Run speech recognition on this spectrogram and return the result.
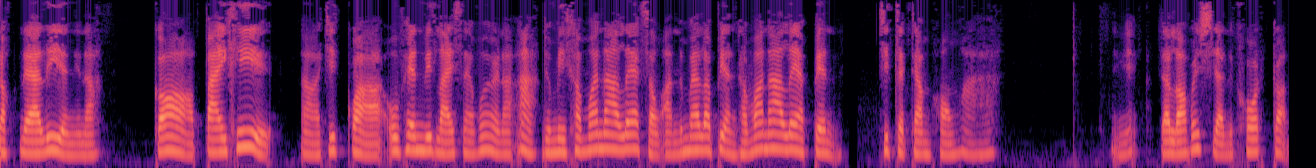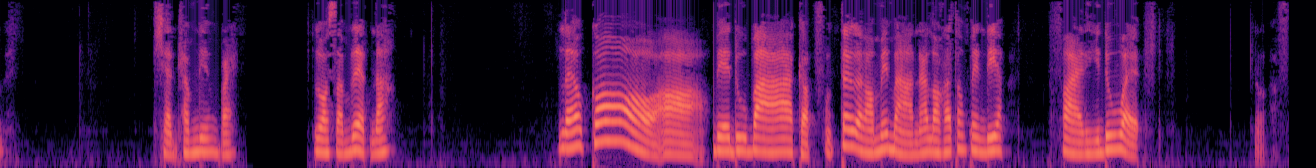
doc diary อย่างนี้นะ ก็ไปที่อ่าจิดกว่า open with light server นะ อะ เดี๋ยวมีคำว่าหน้าแรกสองอันแม่เราเปลี่ยนคำว่าหน้าแรกเป็นกิจกรรมของหมา อย่างนี้แต่เราไปเขียนโค้ดก่อน เขียนคำนี้ลงไปรอสำเร็จนะ แล้วก็เบดูบากับฟุตเตอร์เราไม่มานะ เราก็ต้องเป็นเรียกไฟล์นี้ด้วย ไฟ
